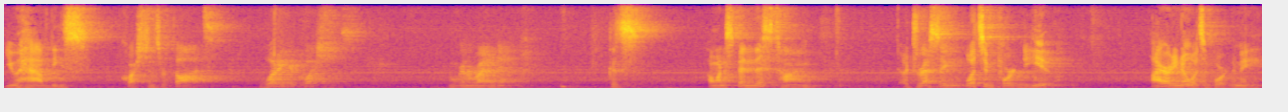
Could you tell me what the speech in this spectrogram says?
You have these questions or thoughts. What are your questions? We're going to write it in. Because I want to spend this time addressing what's important to you. I already know what's important to me.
